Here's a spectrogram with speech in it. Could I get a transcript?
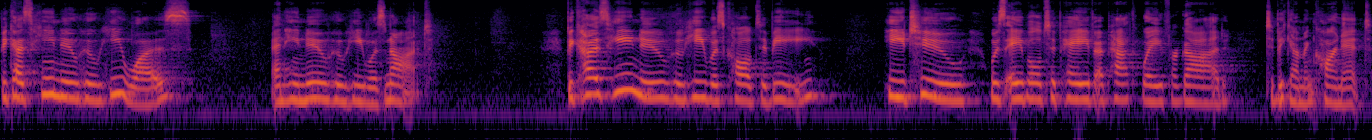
because he knew who he was and he knew who he was not. Because he knew who he was called to be, he too was able to pave a pathway for God to become incarnate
